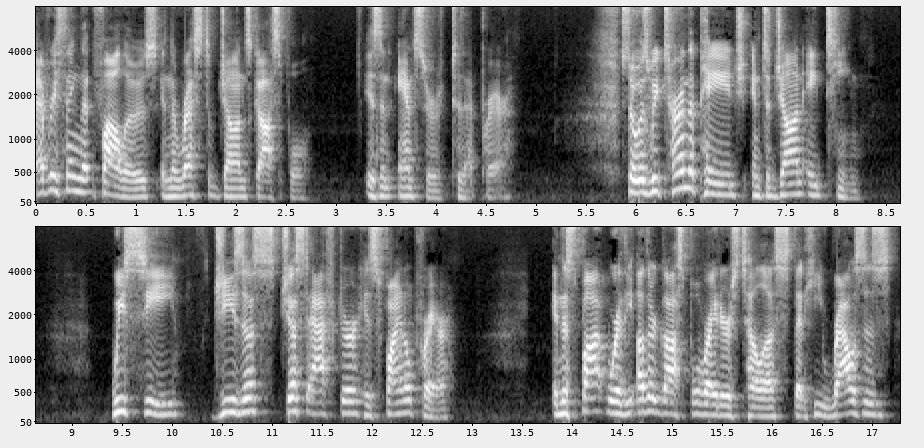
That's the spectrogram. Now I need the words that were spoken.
Everything that follows in the rest of John's Gospel is an answer to that prayer. So as we turn the page into John 18, we see Jesus just after his final prayer in the spot where the other gospel writers tell us that he rouses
